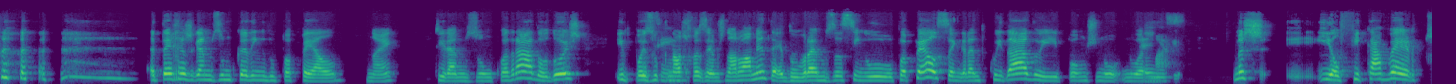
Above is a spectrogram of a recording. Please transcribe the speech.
Até rasgamos um bocadinho do papel, não é? Tiramos um quadrado ou dois e depois Sim. o que nós fazemos normalmente é dobramos assim o papel sem grande cuidado e pomos no, no é armário. É mas ele fica aberto,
